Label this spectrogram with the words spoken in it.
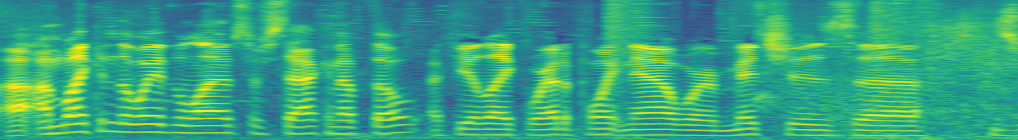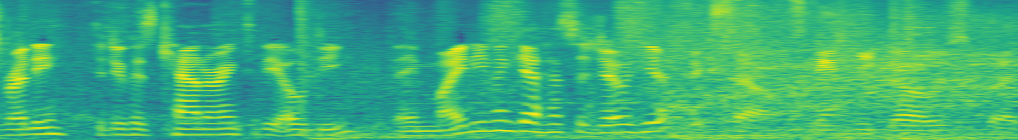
I'm liking the way the lineups are stacking up, though. I feel like we're at a point now where Mitch is uh, he's ready to do his countering to the OD. They might even get Hessa Joe here. I think so. Stampede goes, but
